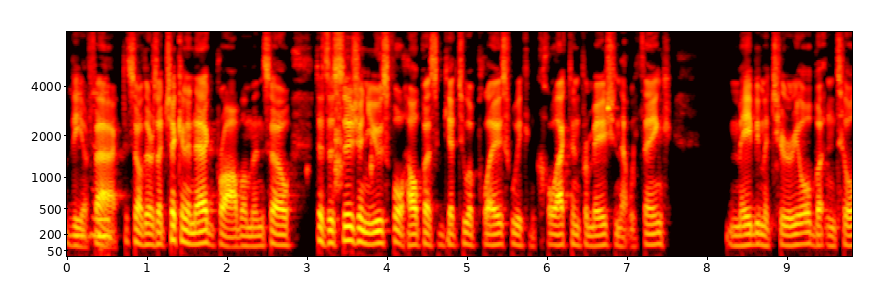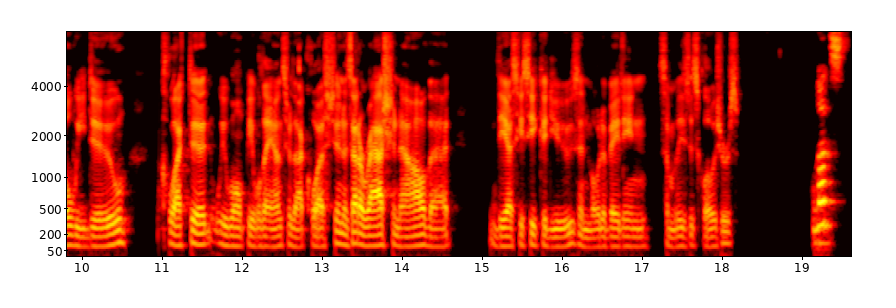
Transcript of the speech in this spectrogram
The Mm-hmm. effect. So there's a chicken and egg problem. And so does decision useful help us get to a place where we can collect information that we think may be material, but until we do collect it, we won't be able to answer that question? Is that a rationale that the SEC could use in motivating some of these disclosures? That's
